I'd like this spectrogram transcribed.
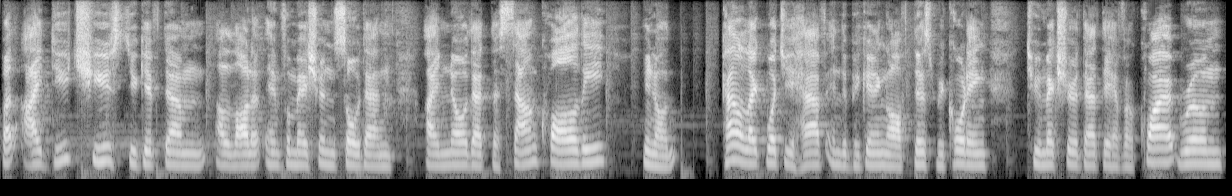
But I do choose to give them a lot of information so then I know that the sound quality, you know, kind of like what you have in the beginning of this recording to make sure that they have a quiet room,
